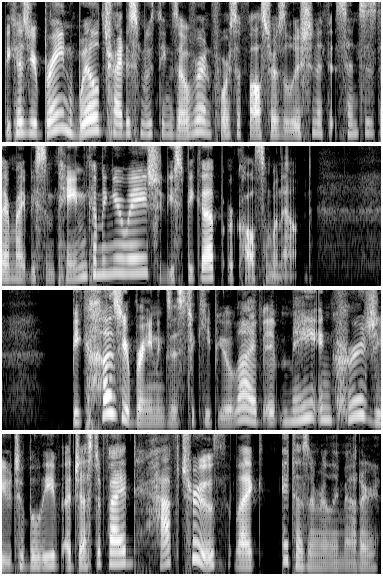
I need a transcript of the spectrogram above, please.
Because your brain will try to smooth things over and force a false resolution if it senses there might be some pain coming your way should you speak up or call someone out because your brain exists to keep you alive, it may encourage you to believe a justified half truth, like it doesn't really matter,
